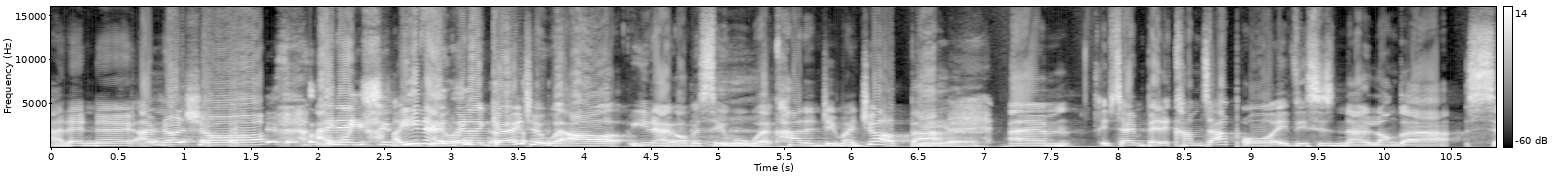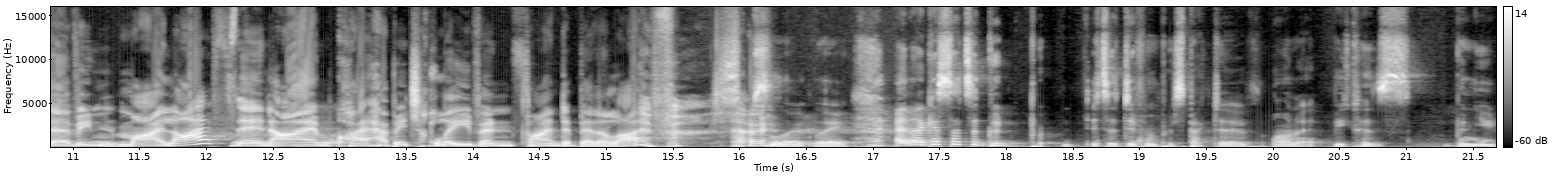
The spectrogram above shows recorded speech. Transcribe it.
I don't know. I'm not sure. I something we should don't. You know, when I go to work, I'll, you know, obviously we'll work hard and do my job. But Yeah, um, if something better comes up, or if this is no longer serving my life, then I'm quite happy to leave and find a better life. So, Absolutely. And I guess that's a good, it's a different perspective on it because when you,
